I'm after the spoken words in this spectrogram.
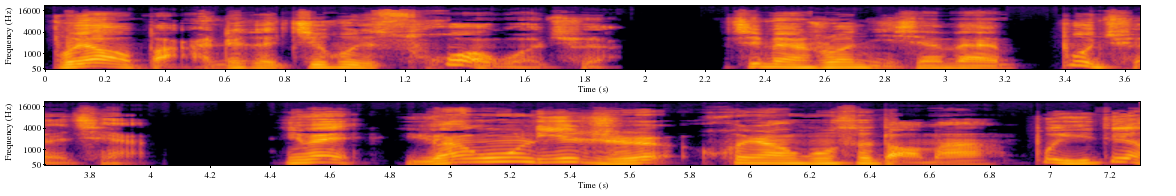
不要把这个机会错过去。即便说你现在不缺钱，因为员工离职会让公司倒吗？不一定。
